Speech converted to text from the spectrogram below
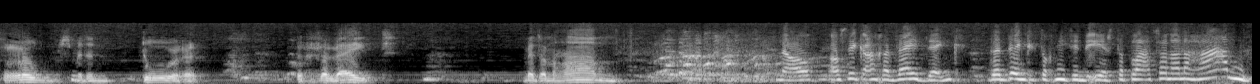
vrooms met een toren. Een gewijd. Met een haan. Nou, als ik aan gewijd denk, dan denk ik toch niet in de eerste plaats aan een haan.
